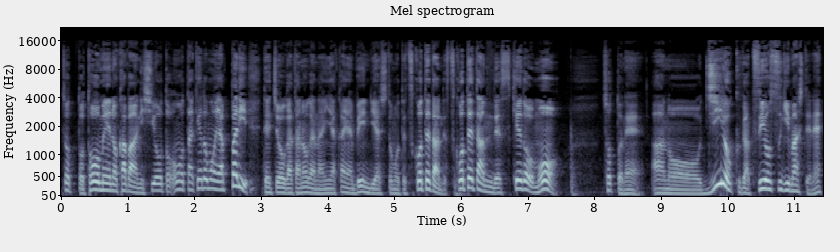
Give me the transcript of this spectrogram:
ちょっと透明のカバーにしようと思ったけども、やっぱり手帳型のがなんやかんや便利やしと思って使ってたんです。使ってたんですけども、ちょっとね、あのー、磁力が強すぎましてね。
